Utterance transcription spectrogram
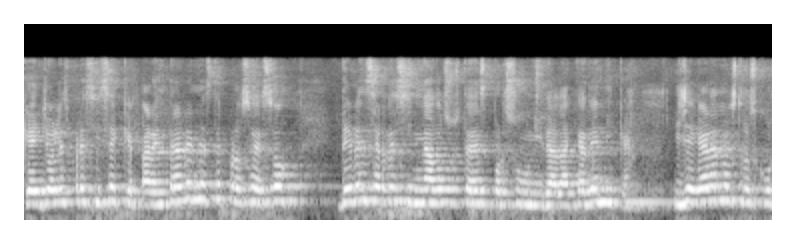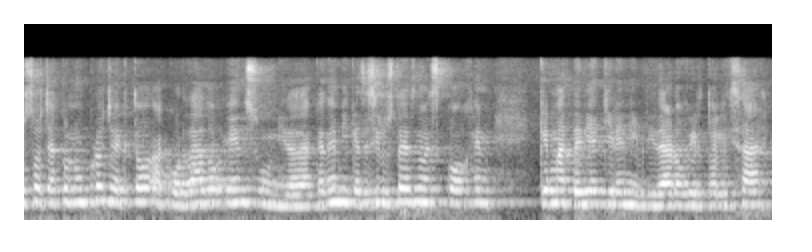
que yo les precise que para entrar en este proceso deben ser designados ustedes por su unidad académica y llegar a nuestros cursos ya con un proyecto acordado en su unidad académica, es decir, ustedes no escogen qué materia quieren hibridar o virtualizar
